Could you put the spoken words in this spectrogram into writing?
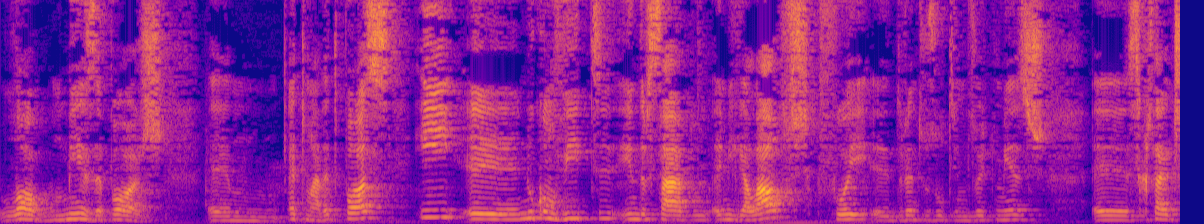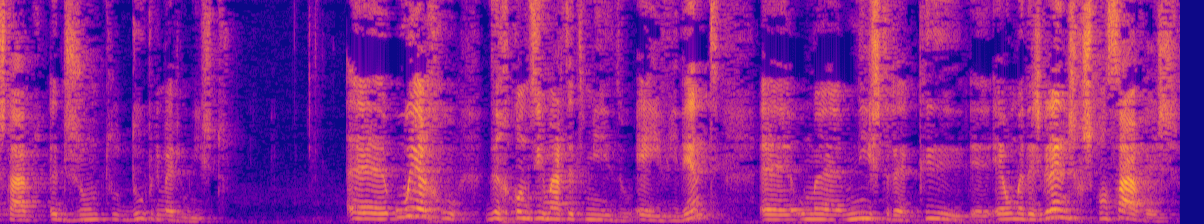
logo um mês após hum, a tomada de posse, e no convite endereçado a Miguel Alves, que foi, durante os últimos oito meses, secretário de Estado adjunto do Primeiro-Ministro. Uh, o erro de reconduzir Marta Temido é evidente. Uh, uma ministra que uh, é uma das grandes responsáveis,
